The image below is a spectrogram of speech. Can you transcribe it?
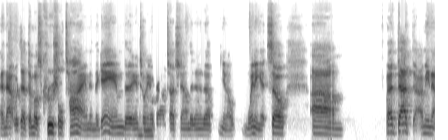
and that was at the most crucial time in the game, the Antonio mm-hmm. Brown touchdown that ended up, you know, winning it. So um, but that, I mean, uh,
